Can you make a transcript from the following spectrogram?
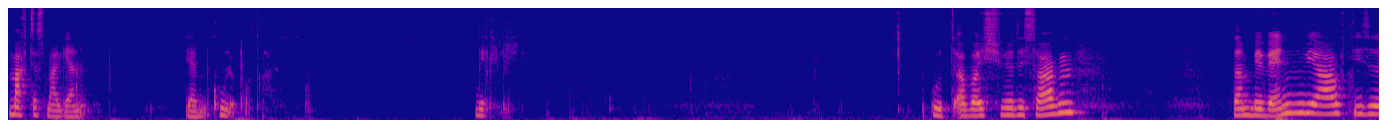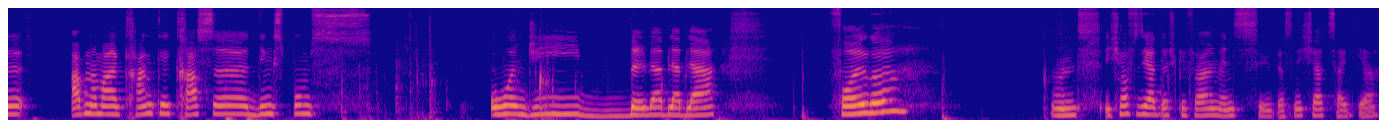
Macht das mal gerne. Die haben coole Podcasts. Wirklich. Gut, aber ich würde sagen, dann bewenden wir auch diese abnormal kranke, krasse Dingsbums OMG bla bla bla Folge. Und ich hoffe, sie hat euch gefallen. Wenn es das nicht hat, seid ihr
